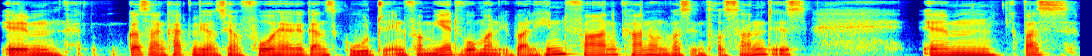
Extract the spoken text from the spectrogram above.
Ähm, Gott sei Dank hatten wir uns ja vorher ganz gut informiert, wo man überall hinfahren kann und was interessant ist. Ähm, was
